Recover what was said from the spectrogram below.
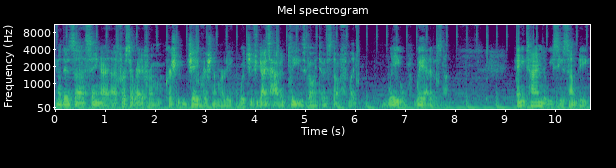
You know, there's a saying, I, first I read it from Krishna, Jay Krishnamurti, which if you guys haven't, please go into his stuff, like way, way ahead of his time. Anytime that we see somebody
